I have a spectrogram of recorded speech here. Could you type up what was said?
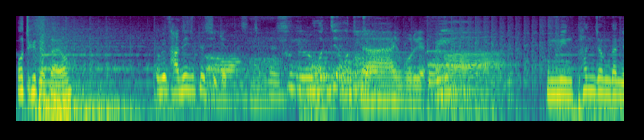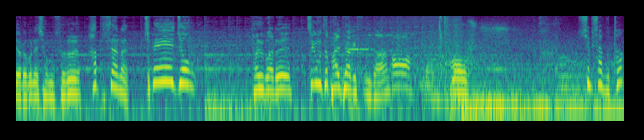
어떻게 될까요? 여기 다 뒤집힐 수 있겠다 진짜. 네. 순위는 언제 어디죠? 야, 이거 모르겠다. 아, 국민 판정단 여러분의 점수를 합산한 최종 결과를 지금부터 발표하겠습니다. 14부터?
